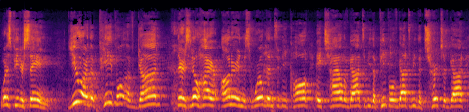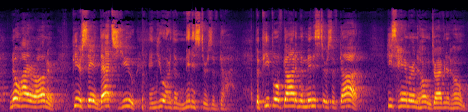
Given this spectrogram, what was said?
What is Peter saying? You are the people of God there is no higher honor in this world than to be called a child of God, to be the people of God, to be the church of God. No higher honor. Peter's saying, That's you, and you are the ministers of God. The people of God and the ministers of God. He's hammering home, driving it home.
